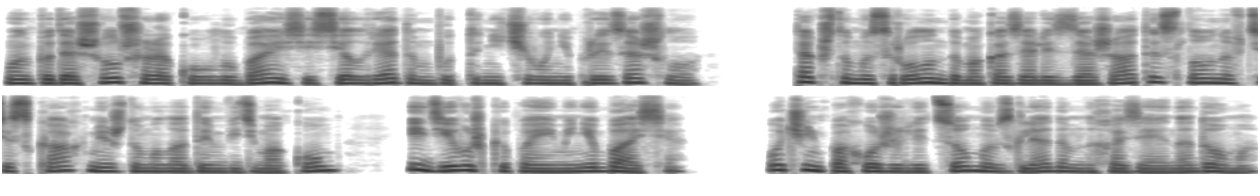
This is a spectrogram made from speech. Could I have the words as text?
Он подошел, широко улыбаясь, и сел рядом, будто ничего не произошло, так что мы с Роландом оказались зажаты, словно в тисках между молодым ведьмаком и девушкой по имени Бася — очень похожий лицом и взглядом на хозяина дома.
